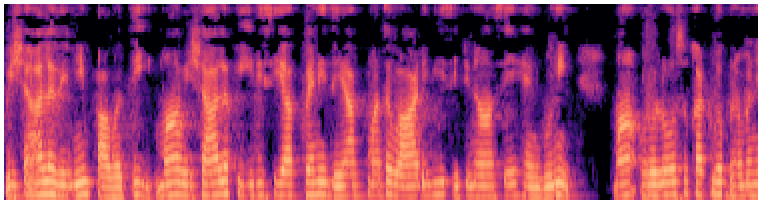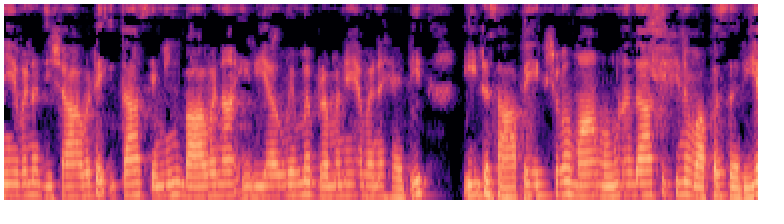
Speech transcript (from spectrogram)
විශාල වෙමින් පවතී. මා විශාල පීරිසියක් වැනි දෙයක් මත වාඩි වී සිටිනාසේ හැඟුනි. මා ඔරලෝසු කටුව භ්‍රමණය වන දිශාවට ඊතා සෙමින් භාවනා ඉරියව්වෙම භ්‍රමණය වන හැටිත් ඊට සාපේක්ෂව මා මුහුණදා සිටින වපසරිය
